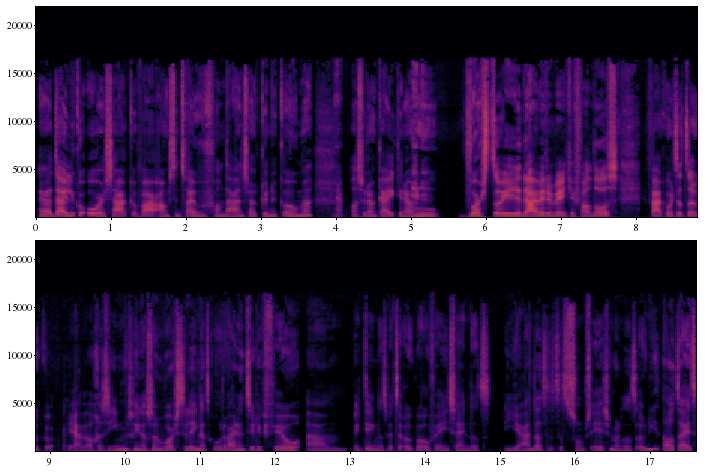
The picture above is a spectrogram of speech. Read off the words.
eh, duidelijke oorzaken waar angst en twijfel vandaan zou kunnen komen. Ja. Als we dan kijken naar hoe worstel je je daar weer een beetje van los. Vaak wordt dat ook ja, wel gezien misschien als een worsteling. Dat horen wij natuurlijk veel. Ehm, ik denk dat we het er ook wel over eens zijn dat ja, dat het soms is. Maar dat het ook niet altijd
